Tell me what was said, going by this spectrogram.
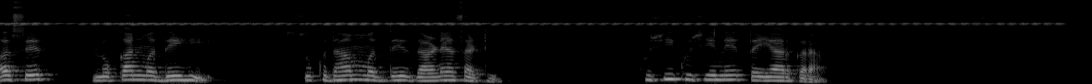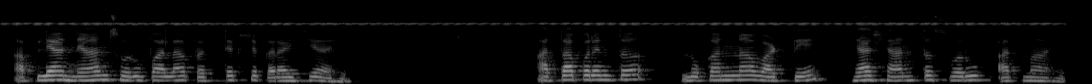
असेच लोकांमध्येही सुखधाममध्ये जाण्यासाठी खुशी खुशीने तयार करा. आपल्या ज्ञान स्वरूपाला प्रत्यक्ष करायचे आहे. आतापर्यंत लोकांना वाटते ह्या शांत स्वरूप आत्मा आहेत.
